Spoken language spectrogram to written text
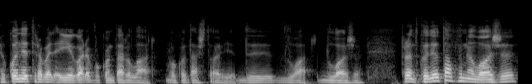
Eu quando eu trabalhei, e agora vou contar lar, vou contar a história de, de lar, de loja. Pronto, quando eu estava na loja,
